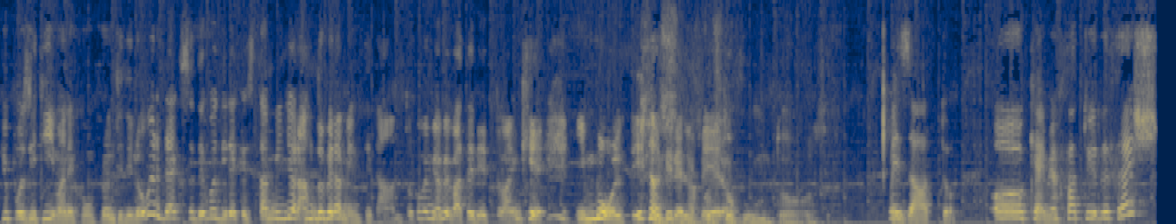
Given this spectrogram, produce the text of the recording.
più positiva nei confronti di Lower Decks, devo dire che sta migliorando veramente tanto, come mi avevate detto anche in molti, sì, a dire sì, il a vero. questo punto sì. Esatto. Ok, mi ha fatto il refresh.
